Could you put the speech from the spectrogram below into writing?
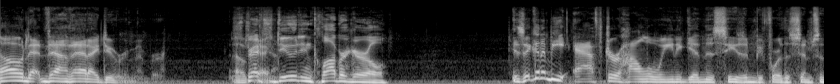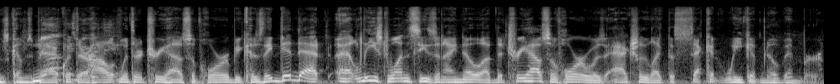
Oh, that, now that I do remember. Stretch Dude and Clobber Girl. Is it going to be after Halloween again this season before The Simpsons comes back with their hol- with their Treehouse of Horror? Because they did that at least one season I know of. The Treehouse of Horror was actually like the second week of November.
